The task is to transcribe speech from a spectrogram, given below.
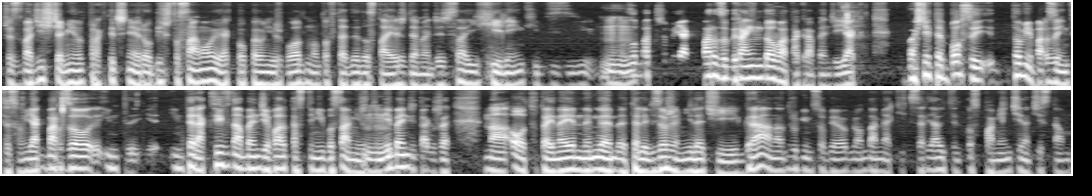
przez 20 minut praktycznie robisz to samo, jak popełnisz błąd, no to wtedy dostajesz damage'a i healing. I, i Mhm. no zobaczymy, jak bardzo grindowa ta gra będzie. Jak właśnie te bossy, to mnie bardzo interesują, jak bardzo int- interaktywna będzie walka z tymi bossami, że to Mhm. nie będzie tak, że na, o tutaj na jednym telewizorze mi leci gra, a na drugim sobie oglądam jakiś serial, tylko z pamięci naciskam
